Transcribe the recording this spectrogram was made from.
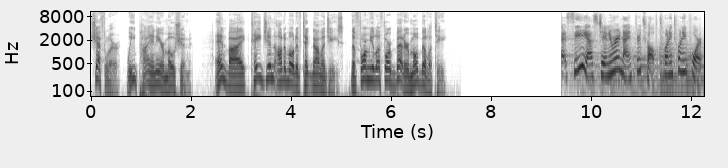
Schaeffler, we pioneer motion. And by Teijin Automotive Technologies, the formula for better mobility. At CES January 9th through 12th, 2024,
